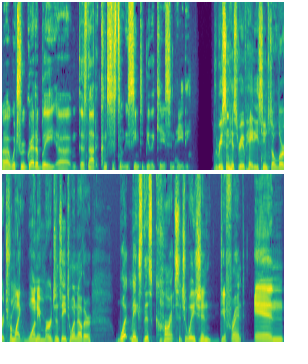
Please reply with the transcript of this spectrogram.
uh, which regrettably does not consistently seem to be the case in Haiti. The recent history of Haiti seems to lurch from like one emergency to another. What makes this current situation different? And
